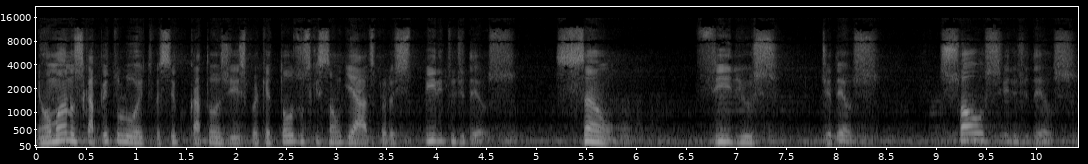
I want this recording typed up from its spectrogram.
Em Romanos capítulo 8, versículo 14 diz: Porque todos os que são guiados pelo Espírito de Deus são filhos de Deus. Só os filhos de Deus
